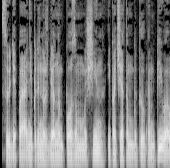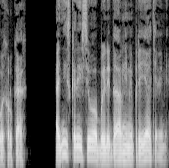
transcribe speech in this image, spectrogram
Судя по непринужденным позам мужчин и початым бутылкам пива в их руках, они, скорее всего, были давними приятелями.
